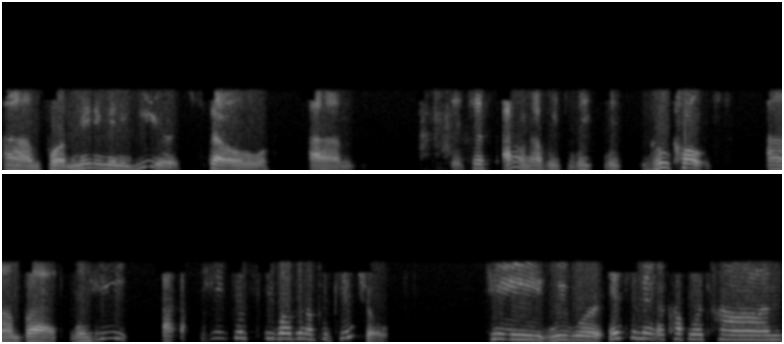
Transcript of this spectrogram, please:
um, for many, many years. So um, it just, I don't know, we, we, we grew close. Um, but when he, I, he just, he wasn't a potential. He we were intimate a couple of times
